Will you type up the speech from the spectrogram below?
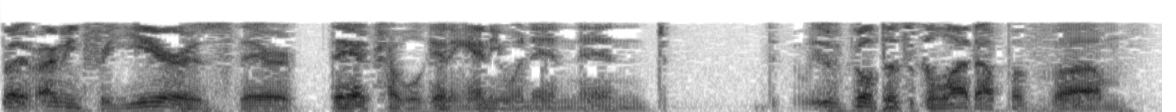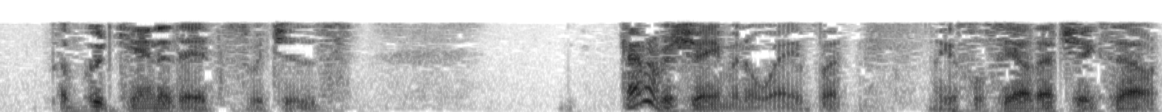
But I mean, for years they they had trouble getting anyone in, and it was built this glut up of um, of good candidates, which is kind of a shame in a way. But I guess we'll see how that shakes out.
